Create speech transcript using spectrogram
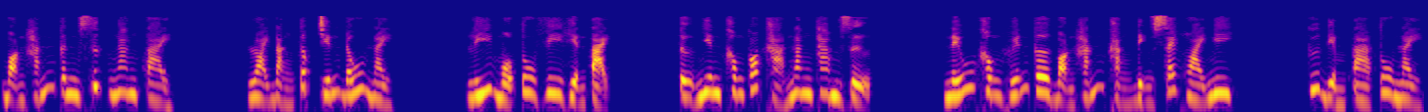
Bọn hắn cân sức ngang tài. Loại đẳng cấp chiến đấu này. Lý mộ tu vi hiện tại. Tự nhiên không có khả năng tham dự. Nếu không huyến cơ bọn hắn khẳng định sẽ hoài nghi. Cứ điểm tà tu này.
